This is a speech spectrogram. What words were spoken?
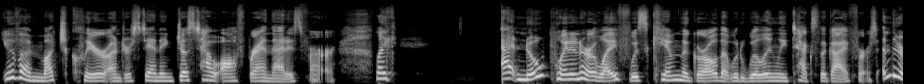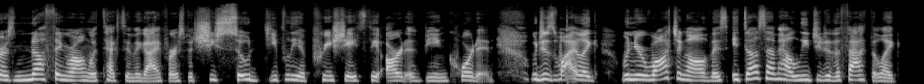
you have a much clearer understanding just how off brand that is for her. Like, at no point in her life was Kim the girl that would willingly text the guy first. And there is nothing wrong with texting the guy first, but she so deeply appreciates the art of being courted, which is why, like, when you're watching all of this, it does somehow lead you to the fact that, like,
